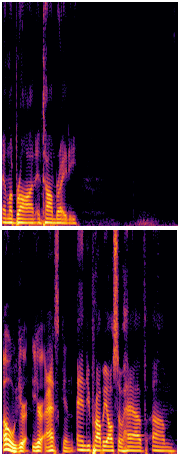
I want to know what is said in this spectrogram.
and LeBron and Tom Brady, Oh, you're you're asking. and you probably also have um,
